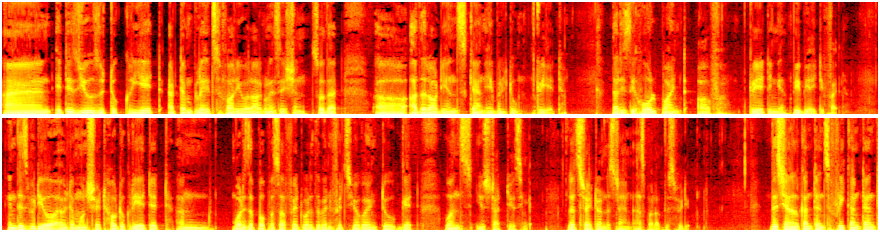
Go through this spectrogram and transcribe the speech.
and it is used to create a templates for your organization so that uh, other audience can able to create. That is the whole point of creating a PBIT file. In this video, I will demonstrate how to create it and what is the purpose of it what are the benefits you're going to get once you start using it let's try to understand as part of this video this channel contains free content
